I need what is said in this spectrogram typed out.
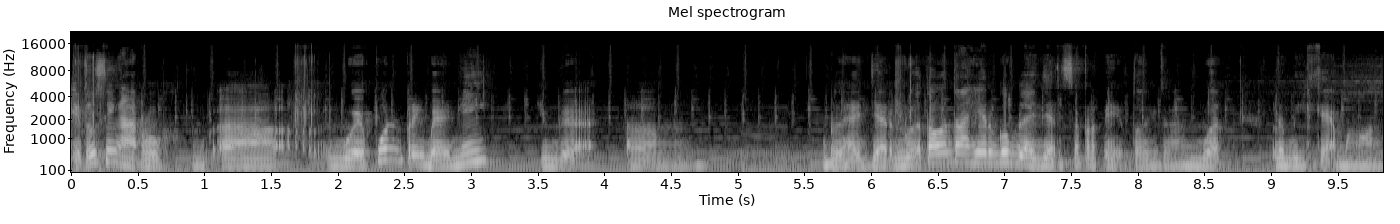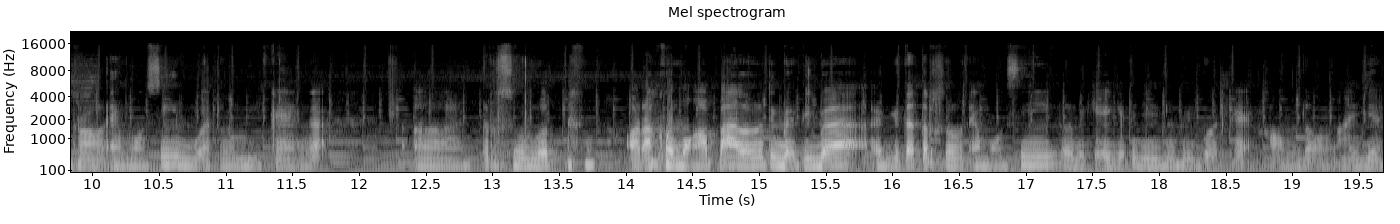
Itu sih ngaruh. Uh, gue pun pribadi juga um, belajar. Dua tahun terakhir gue belajar seperti itu gitu kan. Buat lebih kayak mengontrol emosi buat lebih kayak nggak uh, tersulut orang ngomong apa lalu tiba-tiba kita tersulut emosi lebih kayak gitu. Jadi lebih buat kayak calm down aja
